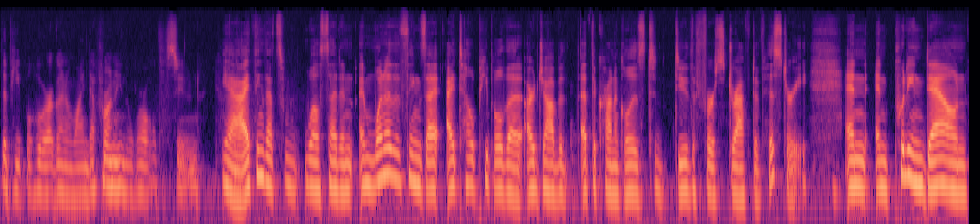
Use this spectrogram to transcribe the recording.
the people who are going to wind up running the world soon. Yeah, I think that's well said. And, and one of the things I, I tell people that our job at the Chronicle is to do the first draft of history and, and putting down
